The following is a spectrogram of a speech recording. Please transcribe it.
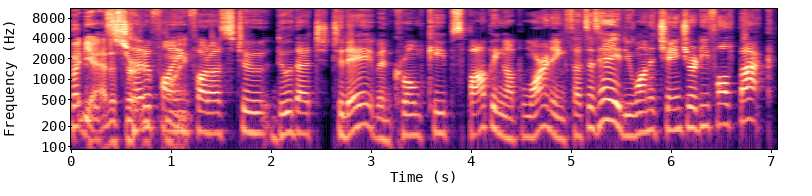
But yeah, it's at a certain terrifying point, for us to do that today when Chrome keeps popping up warnings that says, "Hey, do you want to change your default back?"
